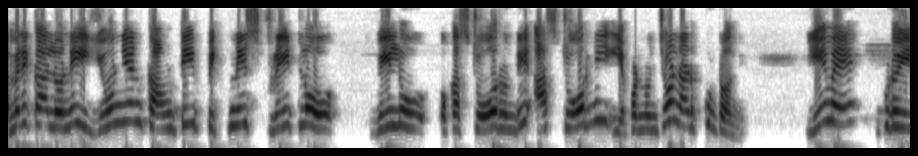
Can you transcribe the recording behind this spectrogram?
అమెరికాలోని యూనియన్ కౌంటీ పిక్నీ స్ట్రీట్లో వీళ్ళు ఒక స్టోర్ ఉంది. ఆ స్టోర్ని ఎప్పటి నుంచో నడుపుకుంటోంది. ఈమె ఇప్పుడు ఈ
